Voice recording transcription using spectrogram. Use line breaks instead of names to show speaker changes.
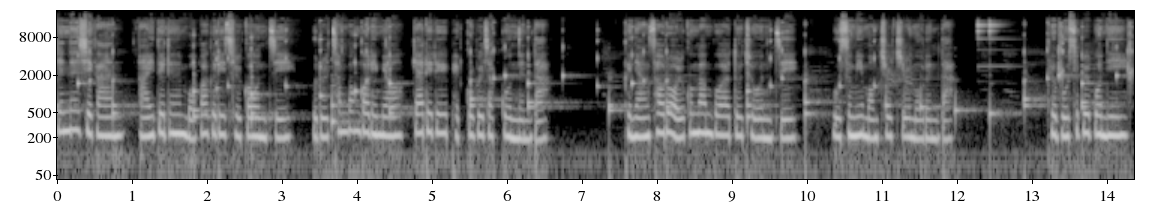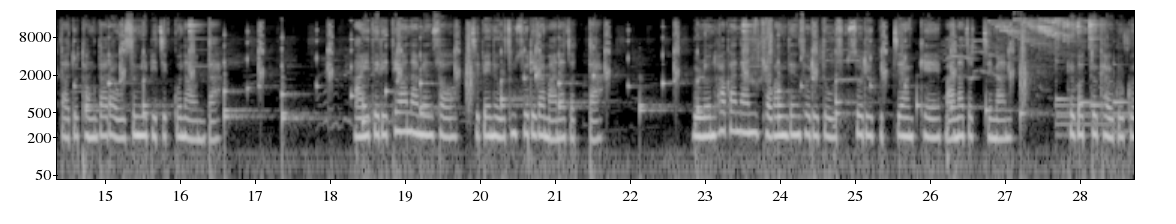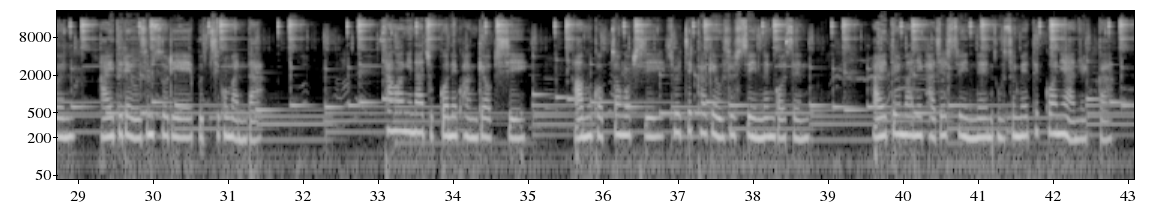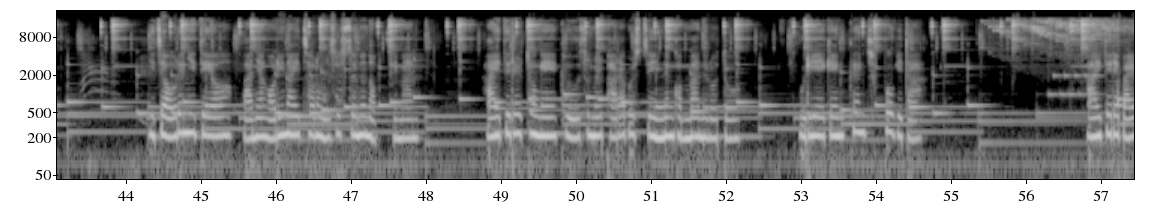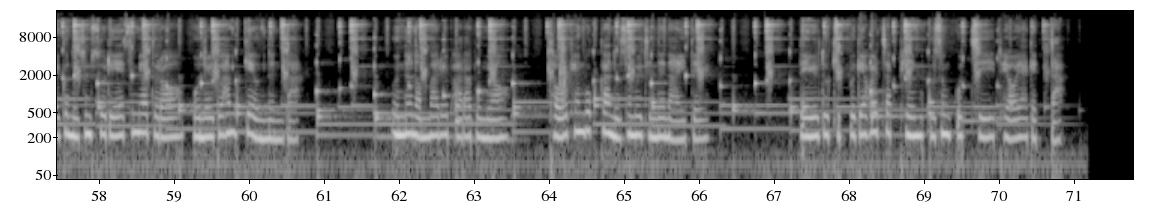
씻는 시간 아이들은 뭐가 그리 즐거운지 물을 첨벙거리며 까르르 배꼽을 잡고 웃는다. 그냥 서로 얼굴만 보아도 좋은지 웃음이 멈출 줄 모른다. 그 모습을 보니 나도 덩달아 웃음이 비집고 나온다. 아이들이 태어나면서 집에는 웃음소리가 많아졌다. 물론 화가 난 격앙된 소리도 웃음소리 못지않게 많아졌지만 그것도 결국은 아이들의 웃음소리에 묻히고 만다. 상황이나 조건에 관계없이 아무 걱정 없이 솔직하게 웃을 수 있는 것은 아이들만이 가질 수 있는 웃음의 특권이 아닐까. 이제 어른이 되어 마냥 어린아이처럼 웃을 수는 없지만 아이들을 통해 그 웃음을 바라볼 수 있는 것만으로도 우리에겐 큰 축복이다. 아이들의 맑은 웃음소리에 스며들어 오늘도 함께 웃는다. 웃는 엄마를 바라보며 더욱 행복한 웃음을 짓는 아이들. 내일도 기쁘게 활짝 핀 웃음꽃이 되어야겠다.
